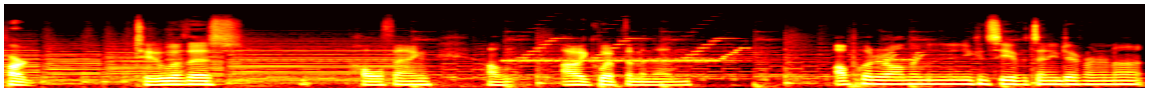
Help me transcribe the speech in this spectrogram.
part two of this whole thing. I'll I'll equip them and then I'll put it on them and then you can see if it's any different or not.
